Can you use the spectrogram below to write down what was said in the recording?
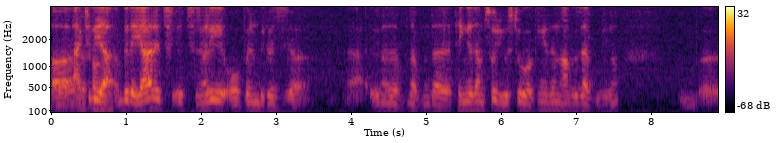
Uh, actually, song? yeah, with AR, it's it's really open because uh, uh, you know the, the the thing is I'm so used to working with him now because I've you know uh,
